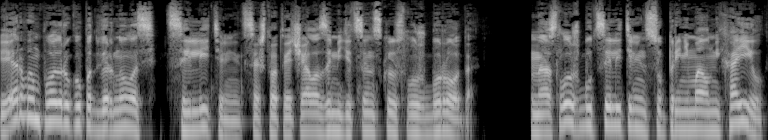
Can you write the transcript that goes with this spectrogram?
Первым под руку подвернулась целительница, что отвечала за медицинскую службу рода. На службу целительницу принимал Михаил,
